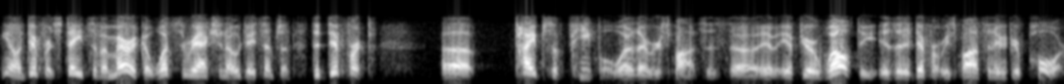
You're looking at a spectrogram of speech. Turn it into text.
you know different states of America what's the reaction to O.J. Simpson, the different uh, types of people, what are their responses? Uh, if, if you're wealthy, is it a different response than if you're poor?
